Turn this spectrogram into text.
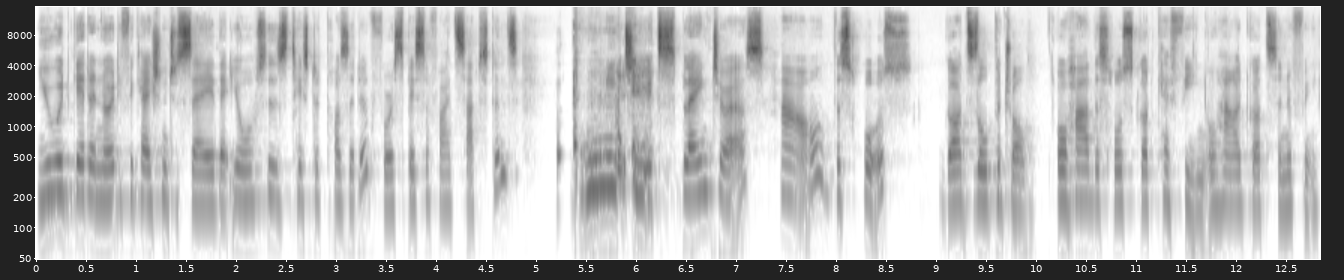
you would get a notification to say that your horse has tested positive for a specified substance. You need to explain to us how this horse got Zilpaterol or how this horse got caffeine or how it got synephrine.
